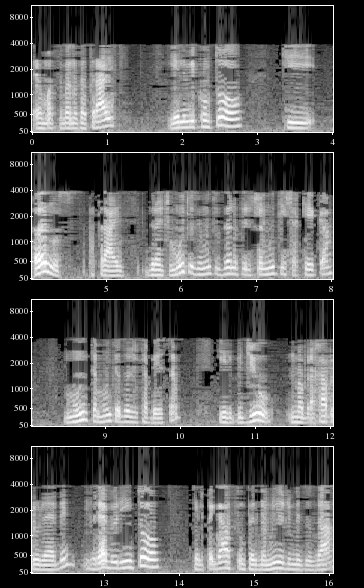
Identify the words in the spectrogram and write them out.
é, umas semanas atrás, e ele me contou que anos atrás, durante muitos e muitos anos, ele tinha muita enxaqueca, muita, muita dor de cabeça, e ele pediu uma brachá para o Rebbe, e o Rebbe orientou que ele pegasse um pergaminho de mezuzá,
